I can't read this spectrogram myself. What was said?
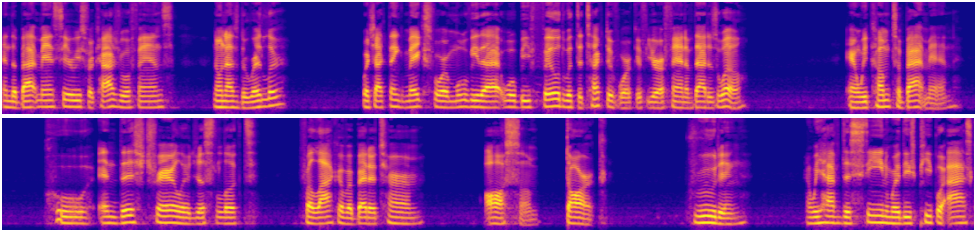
in the Batman series for casual fans, known as the Riddler which I think makes for a movie that will be filled with detective work if you're a fan of that as well. And we come to Batman, who in this trailer just looked, for lack of a better term, awesome, dark, brooding. And we have this scene where these people ask,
